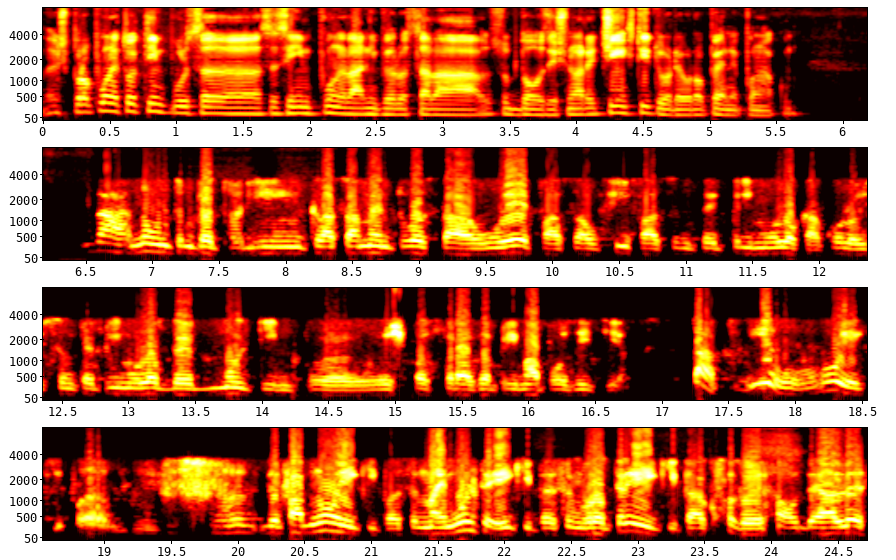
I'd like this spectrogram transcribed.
își propune tot timpul să, să se impună la nivelul ăsta la sub 21. Are 5 titluri europene până acum. Da, nu întâmplător. În clasamentul ăsta UEFA sau FIFA sunt pe primul loc acolo și sunt pe primul loc de mult timp. uh, Își păstrează prima poziție. Da, e o, o echipă, de fapt nu o echipă, sunt mai multe echipe, sunt vreo trei echipe acolo, au de ales.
